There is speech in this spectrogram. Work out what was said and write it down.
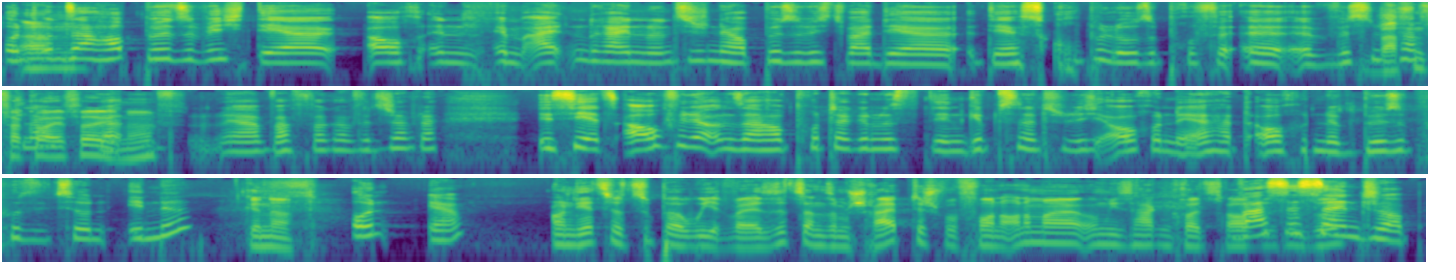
Und Ähm, unser Hauptbösewicht, der auch in, im alten 93 schon der Hauptbösewicht war, der, der skrupellose Profe äh, äh, Wissenschaftler. Waffenverkäufer, Wa- ne? Ja, Waffenverkäufer, Wissenschaftler. Ist jetzt auch wieder unser Hauptprotagonist. Den gibt's natürlich auch und er hat auch eine böse Position inne. Genau. Und, ja. Und jetzt wird super weird, weil er sitzt an so einem Schreibtisch, wo vorne auch nochmal irgendwie das Hakenkreuz drauf Was ist. und ist so. sein Job?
